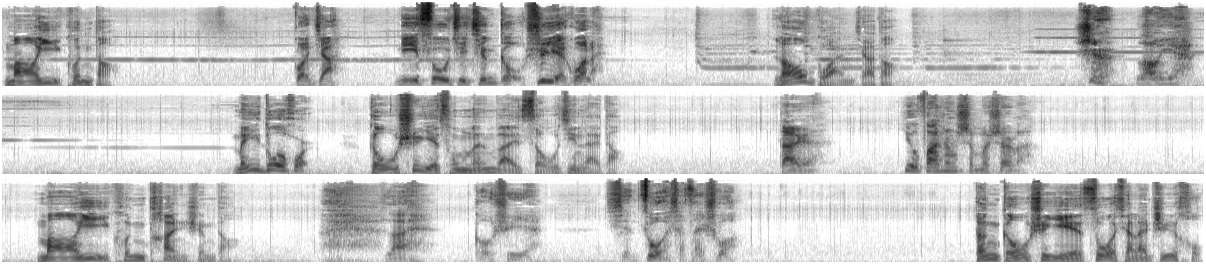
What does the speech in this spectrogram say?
马义坤道：“管家，你速去请狗师爷过来。”老管家道：“是老爷。”没多会儿，狗师爷从门外走进来道：“大人，又发生什么事了？”马义坤叹声道：“哎，来，狗师爷，先坐下再说。”等狗师爷坐下来之后。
